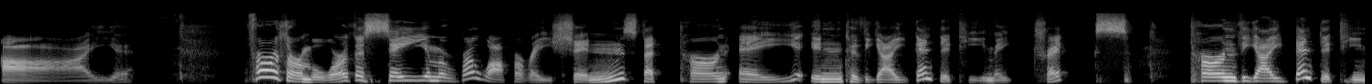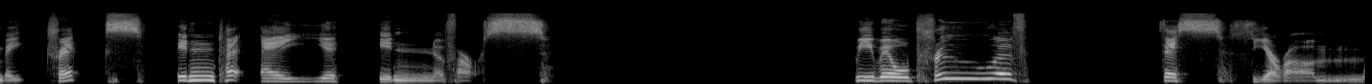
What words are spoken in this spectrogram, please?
I. Furthermore, the same row operations that turn A into the identity matrix turn the identity matrix into A inverse. We will prove this theorem.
